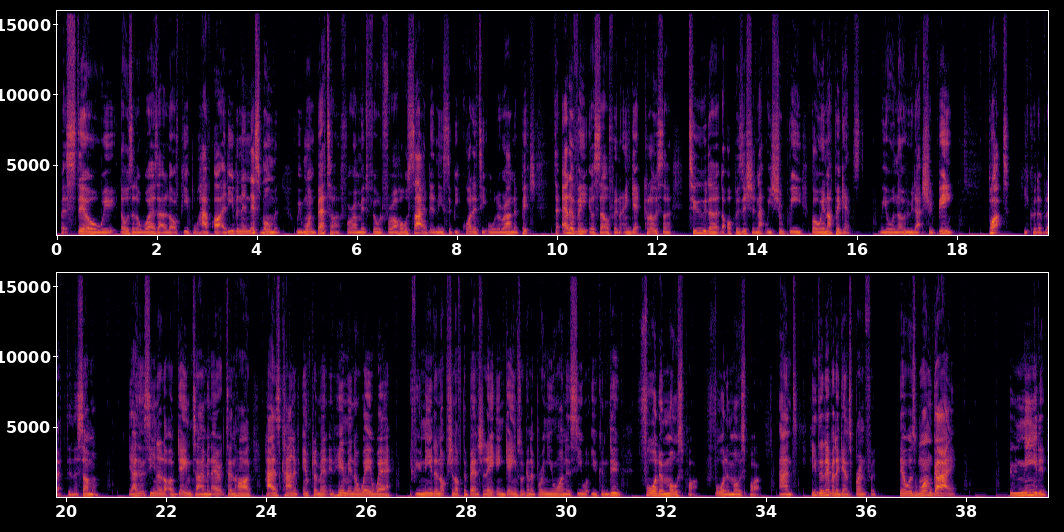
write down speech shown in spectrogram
but still we those are the words that a lot of people have uttered even in this moment we want better for our midfield for our whole side there needs to be quality all around the pitch to elevate yourself and, and get closer to the, the opposition that we should be going up against we all know who that should be but he could have left in the summer he hasn't seen a lot of game time, and Erik Ten Hag has kind of implemented him in a way where if you need an option off the bench late in games, we're going to bring you on and see what you can do for the most part. For the most part. And he delivered against Brentford. There was one guy who needed,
